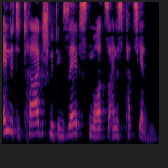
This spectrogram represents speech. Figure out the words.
endete tragisch mit dem Selbstmord seines Patienten.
